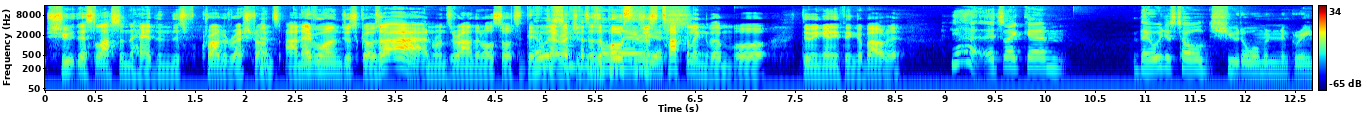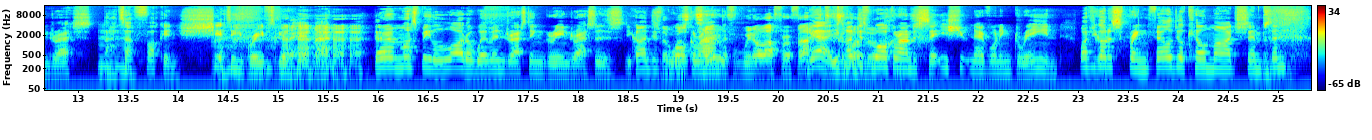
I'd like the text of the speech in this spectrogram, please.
shoot this lass in the head in this crowded restaurant, and everyone just goes ah and runs around in all sorts of different directions, as opposed to just tackling them or doing anything about it. Yeah, it's like um, they were just told shoot a woman in a green dress. That's a fucking shitty brief to give a hitman. there must be a lot of women dressed in green dresses. You can't just walk around. We know that for a fact. Yeah, you can't just walk around a city shooting everyone in green. What if you go to Springfield? You'll kill Marge Simpson.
